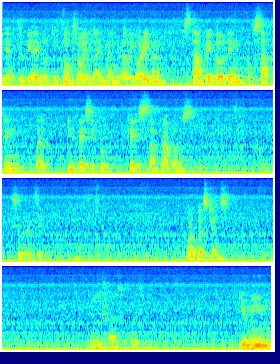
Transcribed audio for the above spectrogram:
We have to be able to control it like manually or even stop rebuilding of something like in case it would case some problems. So that's it. More questions? Can you show us the policy? You mean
